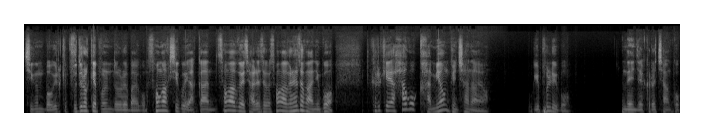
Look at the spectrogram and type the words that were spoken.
지금 뭐 이렇게 부드럽게 부르는 노래 말고 성악식으로 약간 성악을 잘해서 성악을 해서가 아니고 그렇게 하고 가면 괜찮아요. 목이 풀리고. 근데 이제 그렇지 않고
